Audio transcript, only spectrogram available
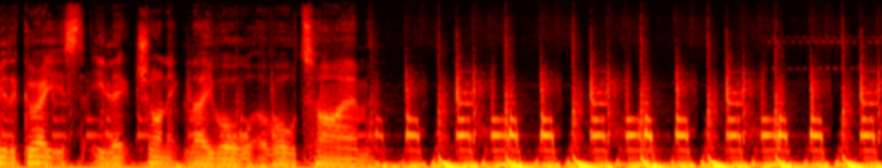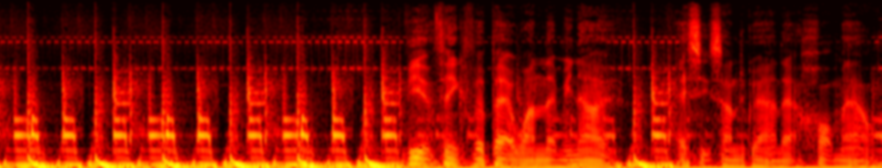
Maybe the greatest electronic label of all time. If you can think of a better one, let me know. Essex Underground at hotmail.co.uk.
